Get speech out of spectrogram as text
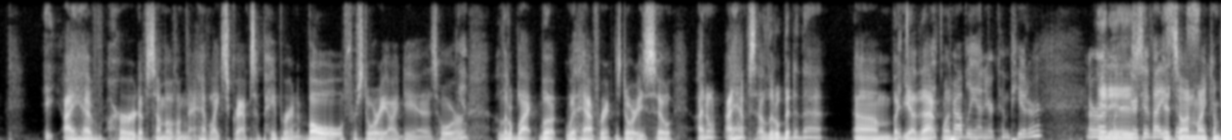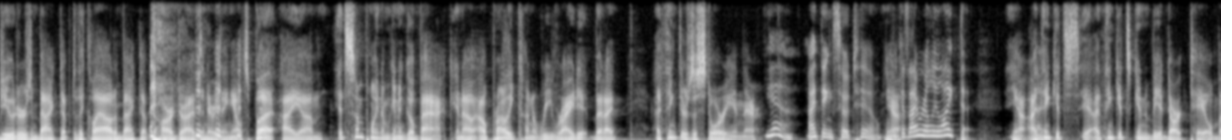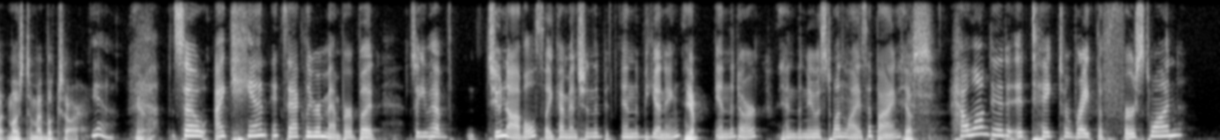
I have heard of some of them that have like scraps of paper in a bowl for story ideas, or Yeah. a little black book with half-written stories. So I don't. I have a little bit of that. Um, but yeah, that it's one. probably on your computer or on It one of your devices. It's on my computers and backed up to the cloud and backed up to hard drives and everything else. But I, um, at some point, I'm going to go back and I'll, I'll probably kind of rewrite it. But I, I think there's a story in there. Yeah, I think so too. Yeah. Because I really liked it. Yeah, I think it's. I think it's going to be a dark tale, but most of my books are. Yeah. You know. So I can't exactly remember, but so you have two novels, like I mentioned the, in the beginning, Yep. In the Dark, and the newest one, Lies That Bind. Yes. How long did it take to write the first one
